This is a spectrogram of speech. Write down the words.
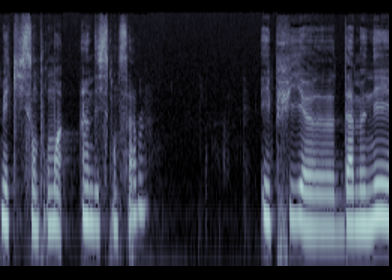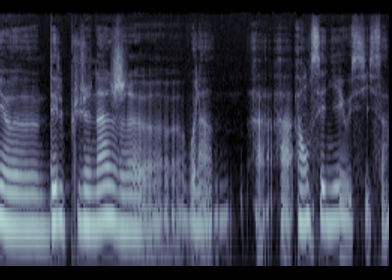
mais qui sont pour moi indispensables et puis euh, d'amener euh, dès le plus jeune âge, euh, voilà, à, enseigner aussi ça,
